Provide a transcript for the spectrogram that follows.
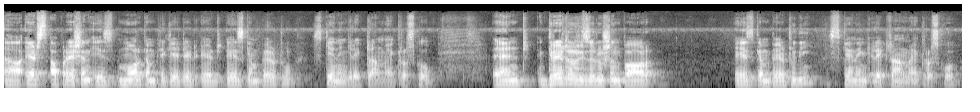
uh, its operation is more complicated as compared to scanning electron microscope and greater resolution power as compared to the scanning electron microscope.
